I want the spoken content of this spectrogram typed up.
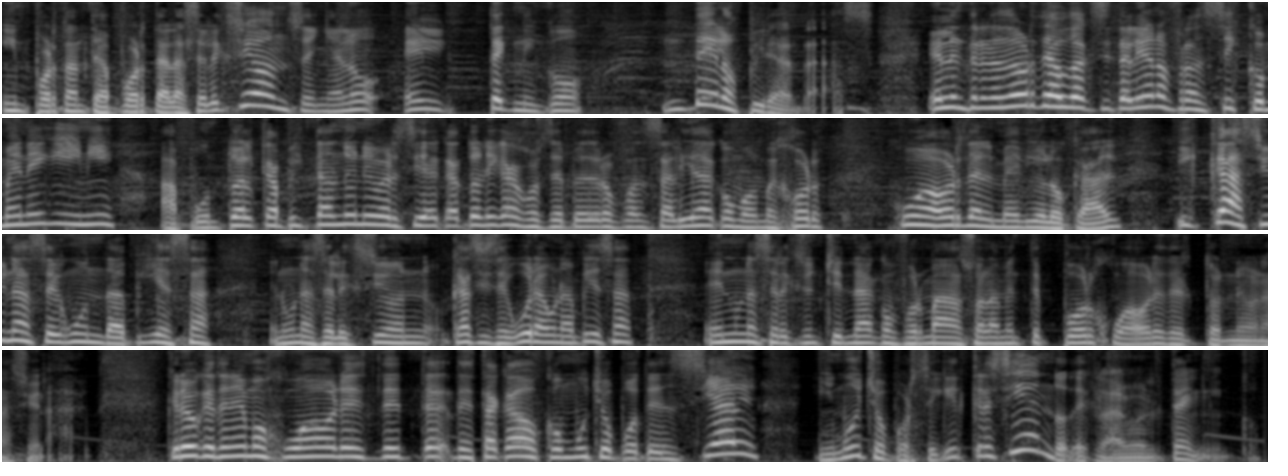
importante aporte a la selección, señaló el técnico de los Piratas. El entrenador de Audax italiano Francisco Meneghini apuntó al capitán de Universidad Católica José Pedro Fonsalida como el mejor jugador del medio local y casi una segunda pieza en una selección, casi segura una pieza en una selección chilena conformada solamente por jugadores del torneo nacional. Creo que tenemos jugadores destacados con mucho potencial y mucho por seguir creciendo, declaró el técnico.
